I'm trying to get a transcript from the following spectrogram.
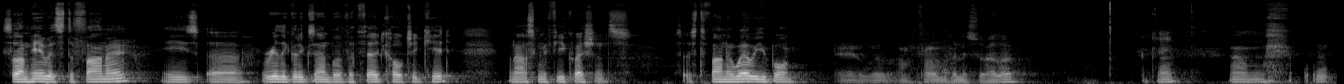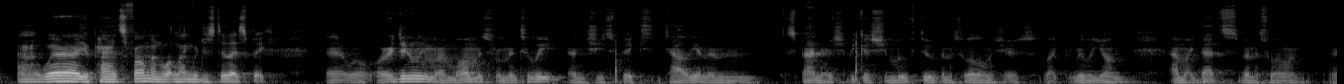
So I'm here with Stefano. He's a really good example of a third culture kid. I'm gonna ask him a few questions. So Stefano, where were you born? Uh, well, I'm from Venezuela. Okay. Um, uh, where are your parents from and what languages do they speak? Uh, well, originally my mom is from Italy and she speaks Italian and Spanish because she moved to Venezuela when she was like really young, and my dad's Venezuelan, uh,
